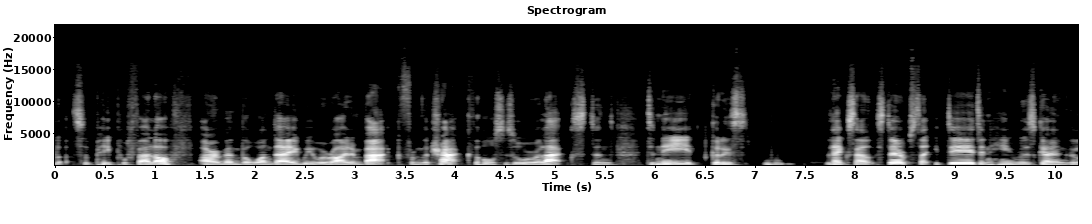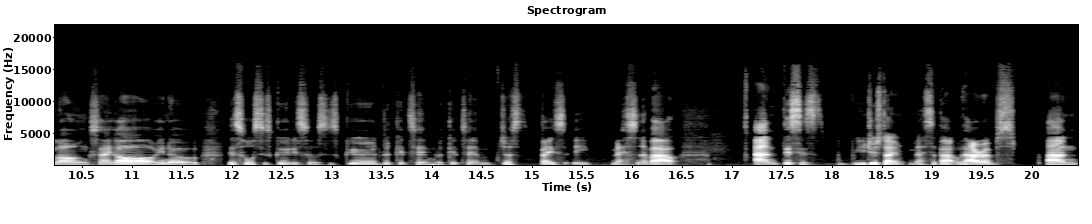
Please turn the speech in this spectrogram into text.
lots of people fell off. I remember one day we were riding back from the track, the horses all relaxed, and Denis got his legs out the stirrups like he did, and he was going along saying, Oh, you know, this horse is good, this horse is good, look at him, look at him, just basically messing about. And this is, you just don't mess about with Arabs. And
